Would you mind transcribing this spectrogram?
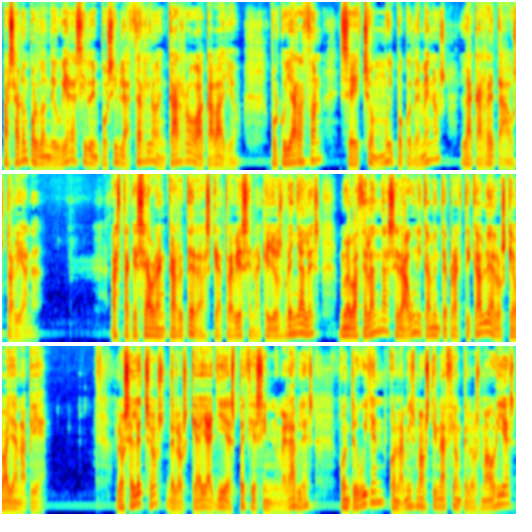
Pasaron por donde hubiera sido imposible hacerlo en carro o a caballo, por cuya razón se echó muy poco de menos la carreta australiana. Hasta que se abran carreteras que atraviesen aquellos breñales, Nueva Zelanda será únicamente practicable a los que vayan a pie. Los helechos, de los que hay allí especies innumerables, contribuyen con la misma obstinación que los maoríes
